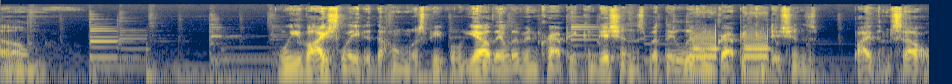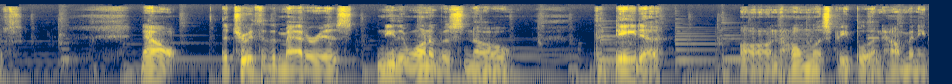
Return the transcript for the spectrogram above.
um, we've isolated the homeless people. Yeah, they live in crappy conditions, but they live in crappy mm-hmm. conditions by themselves. Now, the truth of the matter is, neither one of us know the data on homeless people and how many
